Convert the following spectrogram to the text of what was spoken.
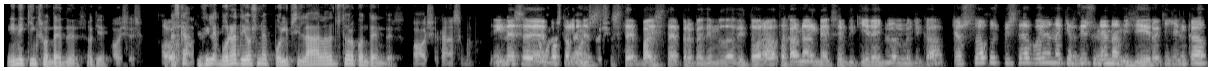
Είναι οι Kings contenders. Okay. Όχι, όχι. Όχι. Βασικά, φίλε, μπορεί να τελειώσουν πολύ ψηλά, αλλά δεν τους θεωρώ contenders. Όχι, κανένα σύμπαν. Είναι σε, Έχουν πώς το αυτά λένε, μόνοι τους. step by step, ρε παιδί μου. Δηλαδή τώρα θα κάνουν άλλη μια εξαιρετική regular λογικά και ο στόχος πιστεύω είναι να κερδίσουν έναν γύρο και γενικά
